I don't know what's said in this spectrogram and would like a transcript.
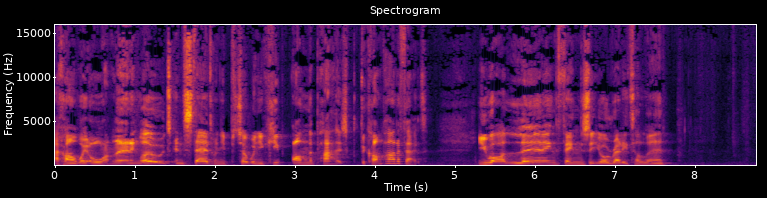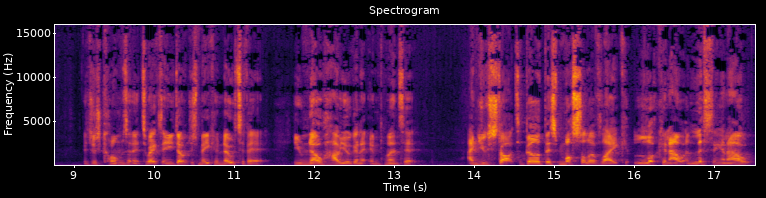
I can't wait. Oh, I'm learning loads. Instead, when you so when you keep on the path, it's the compound effect. You are learning things that you're ready to learn. It just comes and it twigs, and you don't just make a note of it. You know how you're going to implement it, and you start to build this muscle of like looking out and listening out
